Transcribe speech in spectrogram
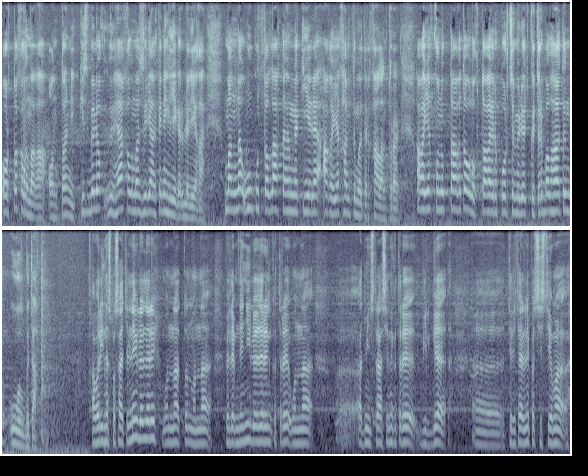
орта қалмаға онтон иккис бөлөг үһә қалма зырянка нехилегер үлелега. Манна у кутталлах тахымга тиере агаяк хантымытыр халан турар. Агаяк конуктагы олуктагы аэропорт сөмөлөт көтөр балхатын уыл быта аварийно-спасательные үлелери, онна тон манна белемнени үлелерин которые онна администрацияны которые бирге территориальный подсистема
